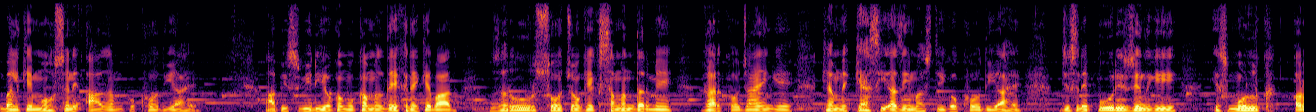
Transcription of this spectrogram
बल्कि मोहसिन आज़म को खो दिया है। आप इस वीडियो को मुकम्मल देखने के बाद ज़रूर सोचों कि एक समंदर में गर्क हो जाएँगे कि हमने कैसी अजीम हस्ती को खो दिया है, जिसने पूरी ज़िंदगी इस मुल्क और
